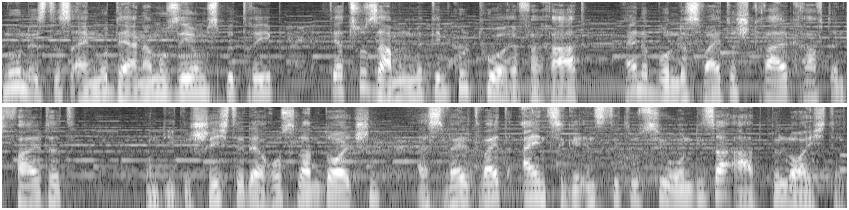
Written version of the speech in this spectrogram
Nun ist es ein moderner Museumsbetrieb, der zusammen mit dem Kulturreferat eine bundesweite Strahlkraft entfaltet und die Geschichte der Russlanddeutschen als weltweit einzige Institution dieser Art beleuchtet.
